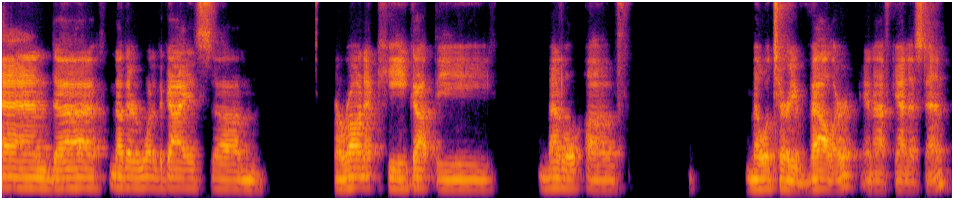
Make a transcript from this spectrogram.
And uh, another one of the guys, um, Moronic, he got the Medal of Military Valor in Afghanistan.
